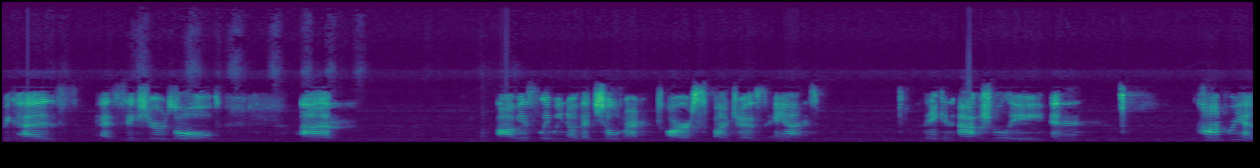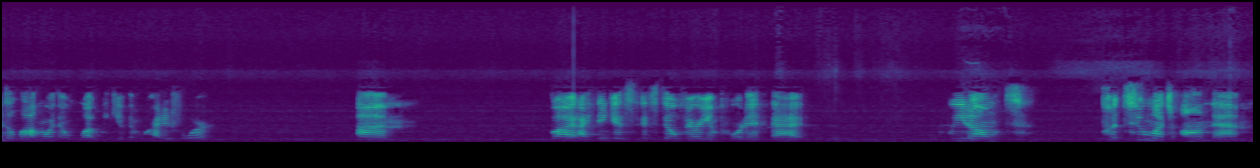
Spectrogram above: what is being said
because at six years old, um, obviously we know that children are sponges and they can actually and comprehend a lot more than what we give them credit for. Um, but I think it's it's still very important that we don't put too much on them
